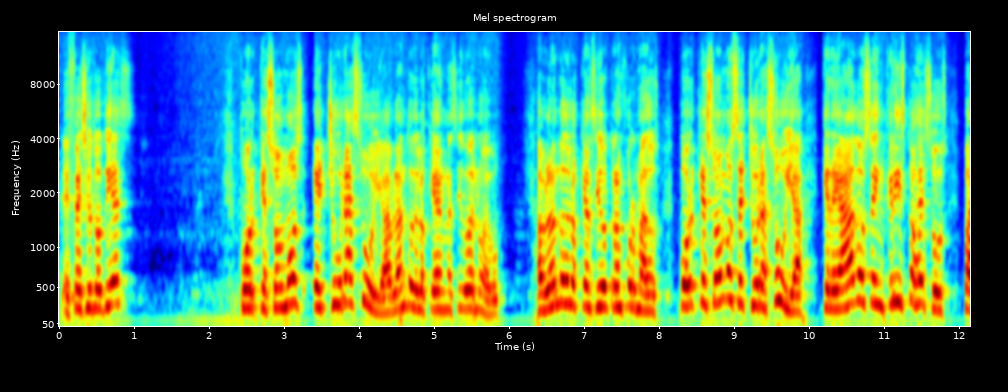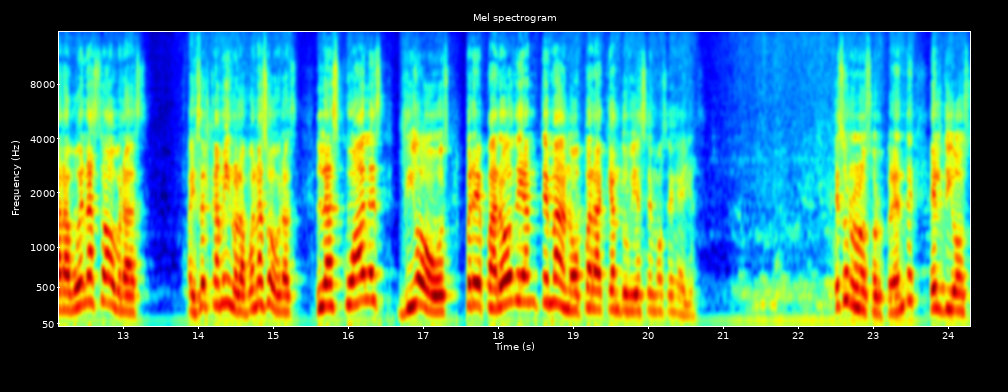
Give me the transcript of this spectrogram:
Efesios 2.10. Porque somos hechura suya, hablando de los que han nacido de nuevo, hablando de los que han sido transformados, porque somos hechura suya, creados en Cristo Jesús para buenas obras. Ahí es el camino, las buenas obras, las cuales Dios preparó de antemano para que anduviésemos en ellas. Eso no nos sorprende. El Dios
